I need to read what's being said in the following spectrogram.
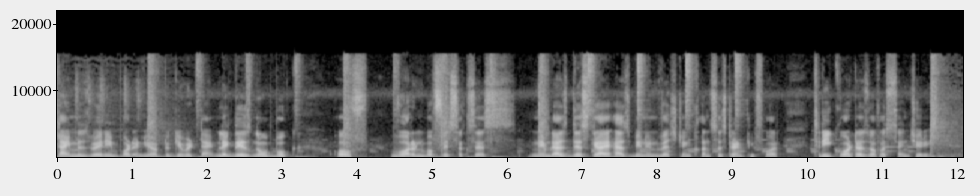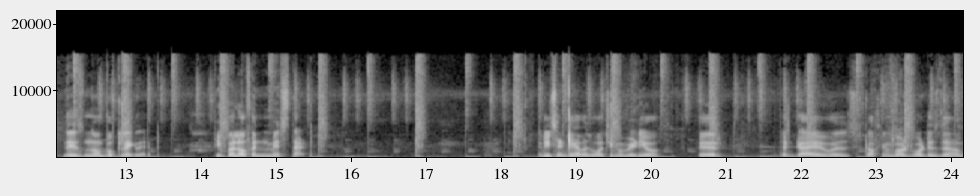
Time is very important. You have to give it time. Like there is no book of warren buffett's success named as this guy has been investing consistently for three quarters of a century. There is no book like that. People often miss that. Recently i was watching a video where that guy was talking about what is the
